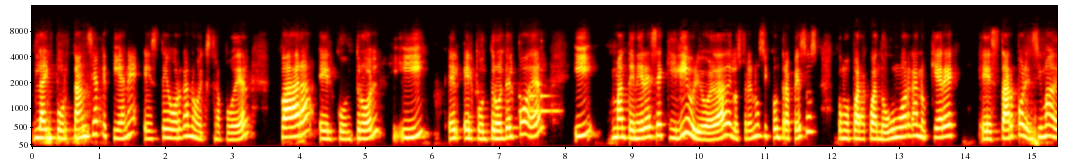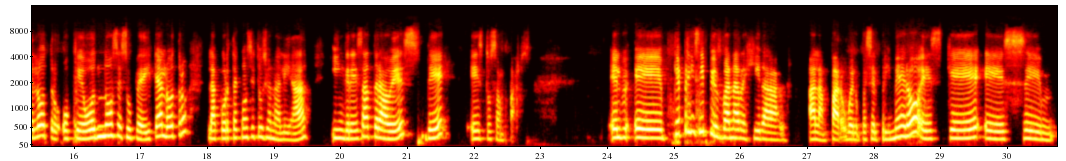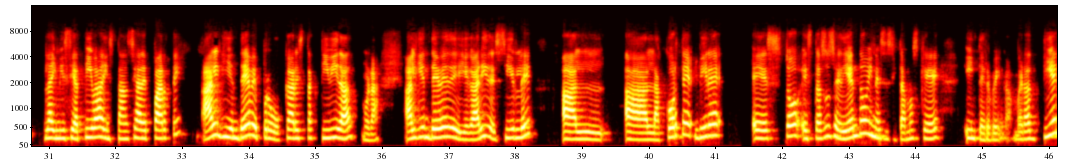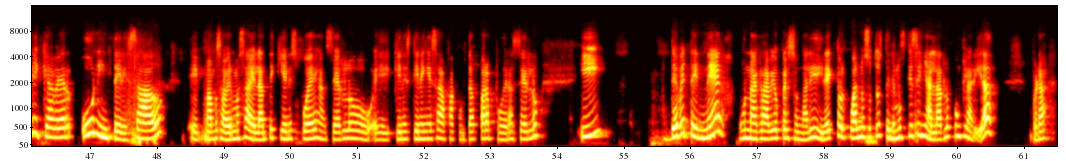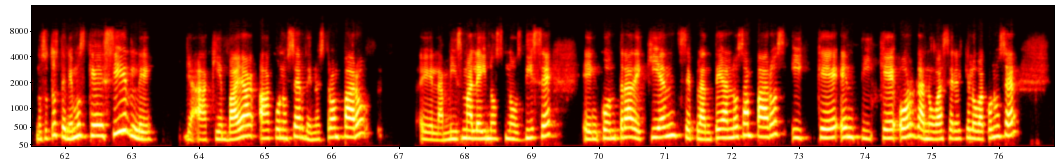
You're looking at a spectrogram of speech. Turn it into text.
la importancia que tiene este órgano extrapoder para el control y el, control del poder y mantener ese equilibrio, ¿verdad? De los frenos y contrapesos, como para cuando un órgano quiere estar por encima del otro o que uno se supedite al otro, la Corte de Constitucionalidad ingresa a través de estos amparos. Eh, ¿Qué principios van a regir al, al amparo? Bueno, pues el primero es que es em, la iniciativa de instancia de parte. Alguien debe provocar esta actividad, ¿verdad? Alguien debe de llegar y decirle al, a la corte, mire, esto está sucediendo y necesitamos que intervengan, ¿verdad? Tiene que haber un interesado eh, vamos a ver más adelante quiénes pueden hacerlo, eh, quiénes tienen esa facultad para poder hacerlo. Y debe tener un agravio personal y directo, el cual nosotros tenemos que señalarlo con claridad, ¿verdad? Nosotros tenemos que decirle ya a quien vaya a conocer de nuestro amparo, eh, la misma ley nos, nos dice en contra de quién se plantean los amparos y qué, qué órgano va a ser el que lo va a conocer,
